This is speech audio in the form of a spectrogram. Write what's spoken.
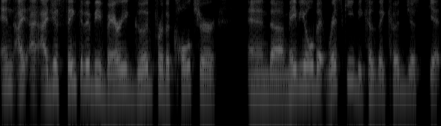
And I, I just think that it'd be very good for the culture and uh, maybe a little bit risky because they could just get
